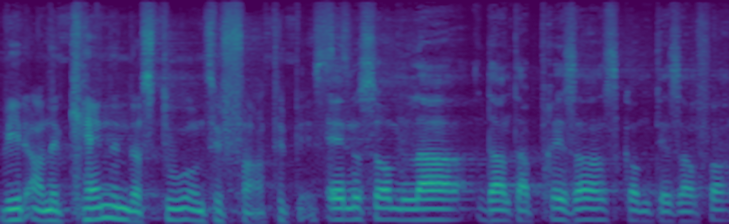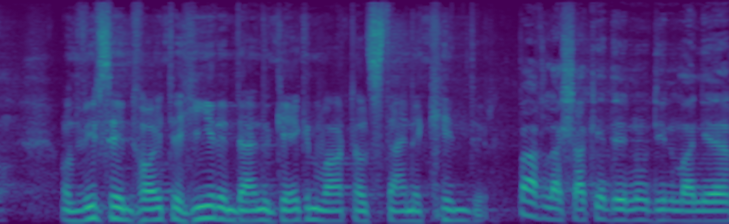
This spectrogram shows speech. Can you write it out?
Wir anerkennen, dass du unser Vater bist. Und wir sind heute hier in deiner Gegenwart als deine Kinder. Parle à chacun de nous d'une manière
